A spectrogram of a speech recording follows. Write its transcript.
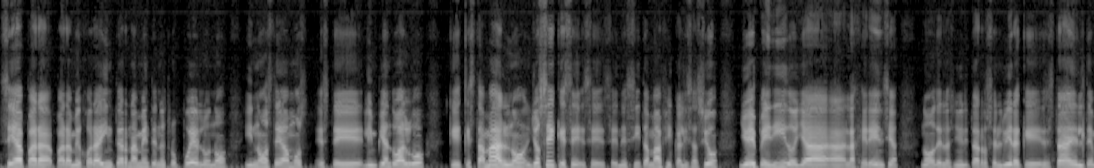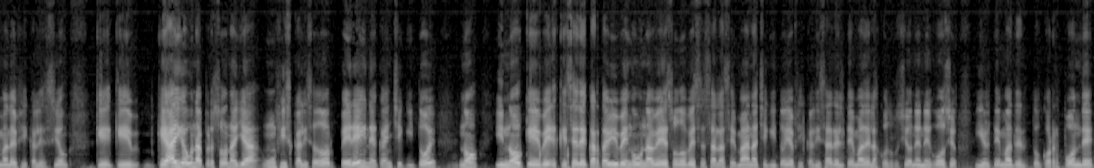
sea para, para, mejorar internamente nuestro pueblo, ¿no? Y no estemos este, limpiando algo que, que, está mal, ¿no? Yo sé que se, se, necesita más fiscalización, yo he pedido ya a la gerencia, ¿no? De la señorita Roselvira, que está en el tema de fiscalización, que, que, que haya una persona ya, un fiscalizador perenne acá en Chiquitoy, ¿no? Y no que, que sea de Cartavio y venga una vez o dos veces a la semana a Chiquitoy a fiscalizar el tema de las construcciones, negocios y el tema del corresponde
